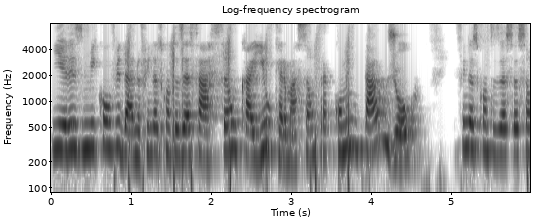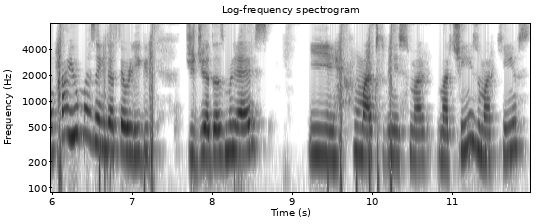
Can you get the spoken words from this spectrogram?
e eles me convidaram. No fim das contas, essa ação caiu, que era uma ação para comentar um jogo. No fim das contas, essa ação caiu, mas ainda tem o Ligue de Dia das Mulheres. E o Marcos Vinícius Mar Martins, o Marquinhos,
